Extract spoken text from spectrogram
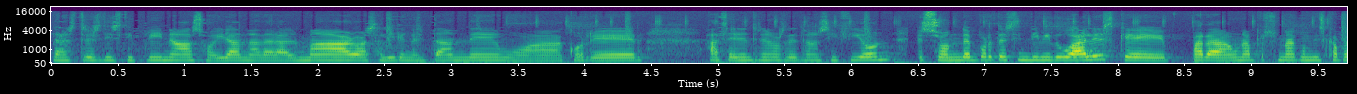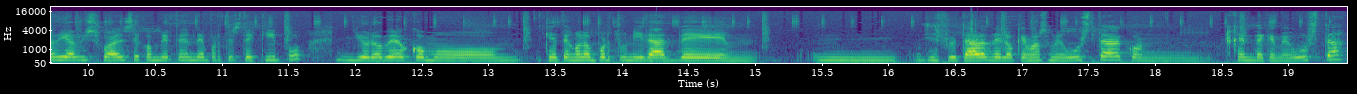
las tres disciplinas, o ir a nadar al mar, o a salir en el tándem, o a correr, hacer entrenos de transición. Son deportes individuales que para una persona con discapacidad visual se convierten en deportes de equipo. Yo lo veo como que tengo la oportunidad de mm, disfrutar de lo que más me gusta, con gente que me gusta,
